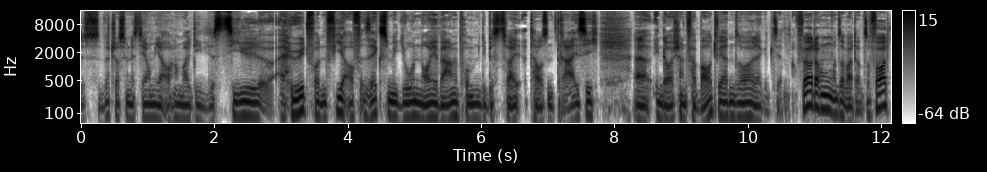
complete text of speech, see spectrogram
das Wirtschaftsministerium ja auch nochmal die, das Ziel erhöht von vier auf sechs Millionen neue Wärmepumpen, die bis 2030 äh, in Deutschland verbaut werden soll. Da gibt es ja auch Förderungen und so weiter und so fort.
